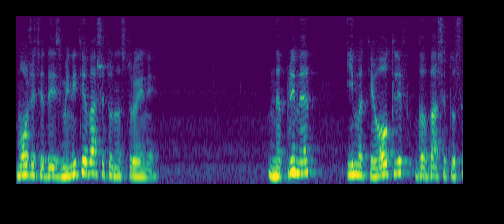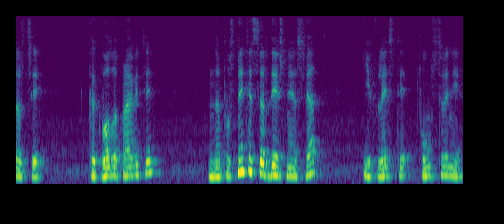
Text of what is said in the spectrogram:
можете да измените вашето настроение. Например, имате отлив във вашето сърце. Какво да правите? Напуснете сърдечния свят и влезте в умствения.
